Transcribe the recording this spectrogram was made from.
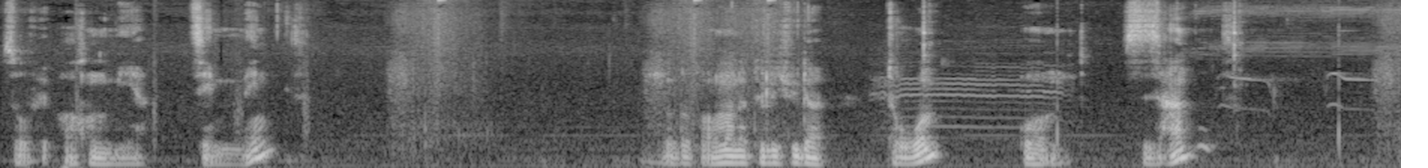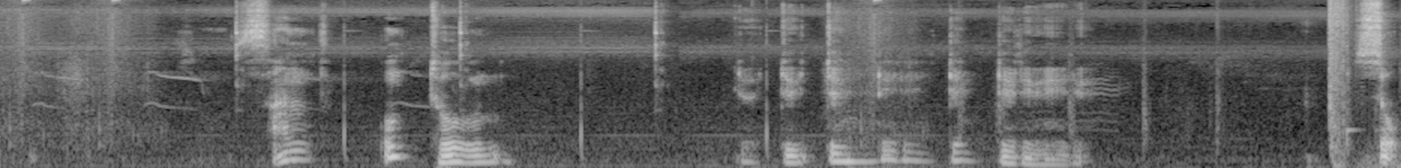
So, wir brauchen mehr Zement. So, da brauchen wir natürlich wieder Ton und Sand. Sand und Ton. So.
